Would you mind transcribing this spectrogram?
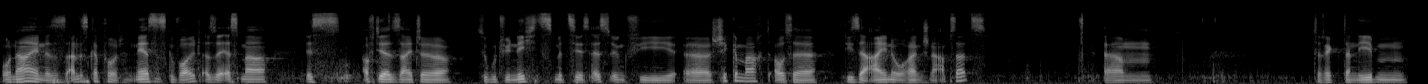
oh nein, das ist alles kaputt. Ne, es ist gewollt. Also erstmal ist auf der Seite so gut wie nichts mit CSS irgendwie äh, schick gemacht, außer dieser eine orangene Absatz. Ähm, direkt daneben,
